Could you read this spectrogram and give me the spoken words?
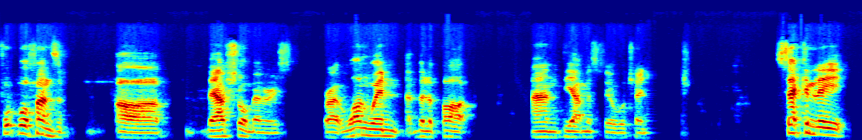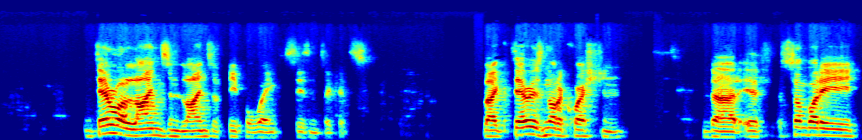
Football fans are they have short memories, right? One win at Villa Park, and the atmosphere will change. Secondly, there are lines and lines of people waiting for season tickets. Like there is not a question that if somebody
